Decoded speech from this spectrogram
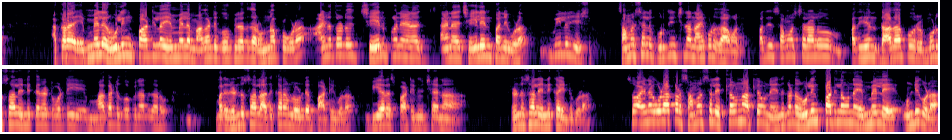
అక్కడ ఎమ్మెల్యే రూలింగ్ పార్టీలో ఎమ్మెల్యే మగంటి గోపీనాథ్ గారు ఉన్నప్పుడు కూడా ఆయనతో చేయని పని ఆయన ఆయన చేయలేని పని కూడా వీళ్ళు చేసారు సమస్యలను గుర్తించిన నాయకుడు కావాలి. పది సంవత్సరాలు పదిహేను దాదాపు మూడు సార్లు ఎన్నికైనటువంటి మాగంటి గోపీనాథ్ గారు మరి రెండు సార్లు అధికారంలో ఉండే పార్టీ కూడా బీఆర్ఎస్ పార్టీ నుంచి ఆయన రెండు సార్లు ఎన్నికైంది కూడా. సో ఆయన కూడా అక్కడ సమస్యలు ఎట్లా ఉన్నా అట్లే ఉన్నాయి. ఎందుకంటే రూలింగ్ పార్టీలో ఉన్న ఎమ్మెల్యే ఉండి కూడా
